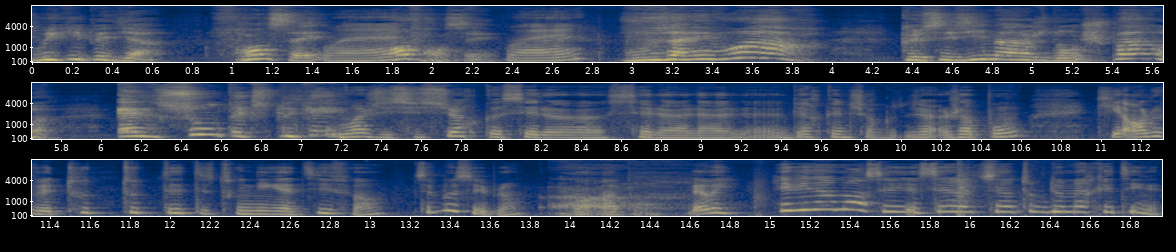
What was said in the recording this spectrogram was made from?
Wikipédia français, Ouais. en français, ouais. vous allez voir que ces images dont je parle, elles sont expliquées. Moi, je suis sûre que c'est le, c'est le, le, le Birkenstock Ja- Japon qui a enlevé tout, tout les trucs négatifs. Hein. C'est possible. Hein. Bon, Ah. ah bon. Ben oui, évidemment, c'est, c'est, un, c'est un truc de marketing.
